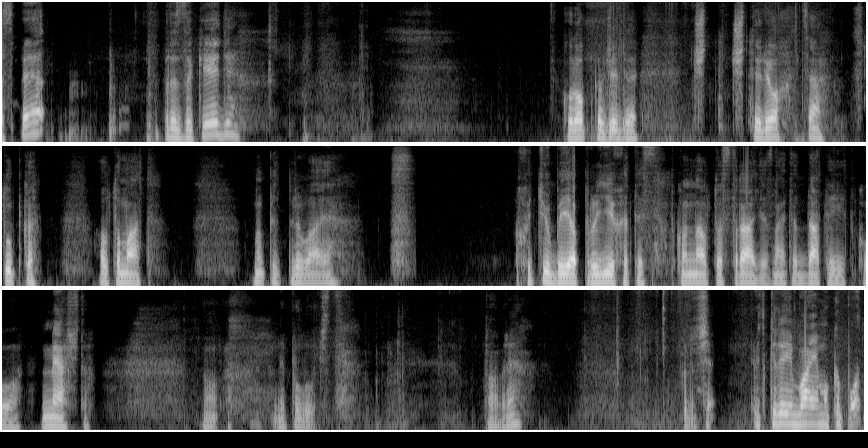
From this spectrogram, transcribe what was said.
СП при закиді. Коробка вже йде ч- чотирьох, ця ступка автомат. Ну, підприває. Хотів би я проїхатись на автостраді, знаєте, дати їй такого мешту. Ну, не вийде. Добре. Коротше, відкриємо капот.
